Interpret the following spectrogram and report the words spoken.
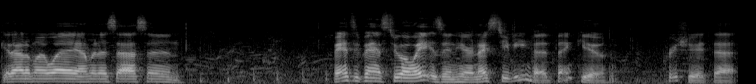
Get out of my way, I'm an assassin. Fancy Pants 208 is in here. Nice TV head, thank you. Appreciate that.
